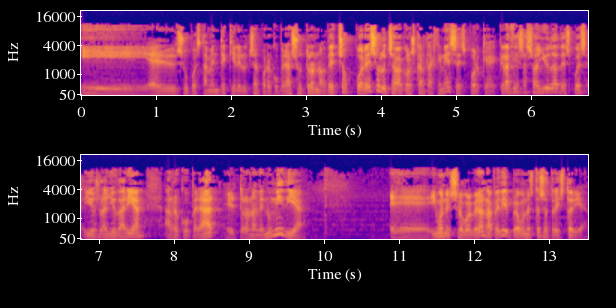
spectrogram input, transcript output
Y él supuestamente quiere luchar por recuperar su trono. De hecho, por eso luchaba con los cartagineses, porque gracias a su ayuda, después ellos le ayudarían a recuperar el trono de Numidia. Eh, y bueno, y se lo volverán a pedir, pero bueno, esto es otra historia.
